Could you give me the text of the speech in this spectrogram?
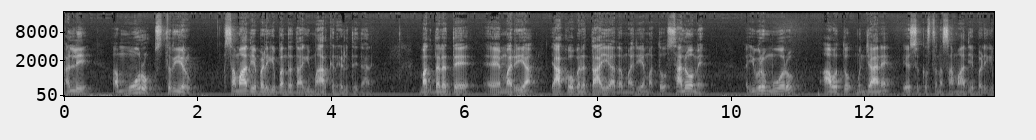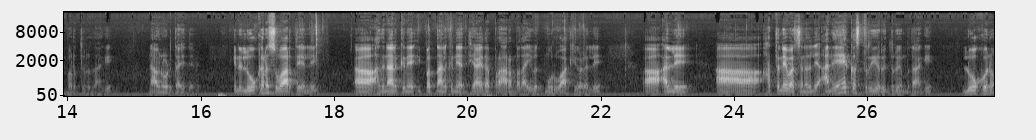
ಅಲ್ಲಿ ಮೂರು ಸ್ತ್ರೀಯರು ಸಮಾಧಿಯ ಬಳಿಗೆ ಬಂದದಾಗಿ ಮಾರ್ಕನ್ ಹೇಳ್ತಿದ್ದಾನೆ ಮಗ್ದಲತೆ ಮರಿಯ, ಯಾಕೋಬನ ತಾಯಿಯಾದ ಮರಿಯ ಮತ್ತು ಸಲೋಮೆ. ಇವರು ಮೂವರು ಆವತ್ತು ಮುಂಜಾನೆ ಯೇಸುಕ್ರಿಸ್ತನ ಸಮಾಧಿಯ ಬಳಿಗೆ ಬರುತ್ತಿರುವುದಾಗಿ ನಾವು ನೋಡ್ತಾ ಇದ್ದೇವೆ. ಇನ್ನು ಲೋಕನ ಸುವಾರ್ತೆಯಲ್ಲಿ ಹದಿನಾಲ್ಕನೇ, ಇಪ್ಪತ್ನಾಲ್ಕನೇ ಅಧ್ಯಾಯದ ಪ್ರಾರಂಭದ ಐವತ್ತ್ಮೂರು ವಾಕ್ಯಗಳಲ್ಲಿ ಅಲ್ಲಿ ಹತ್ತನೇ ವಚನದಲ್ಲಿ ಅನೇಕ ಸ್ತ್ರೀಯರಿದ್ದರು ಎಂಬುದಾಗಿ ಲೋಕನು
